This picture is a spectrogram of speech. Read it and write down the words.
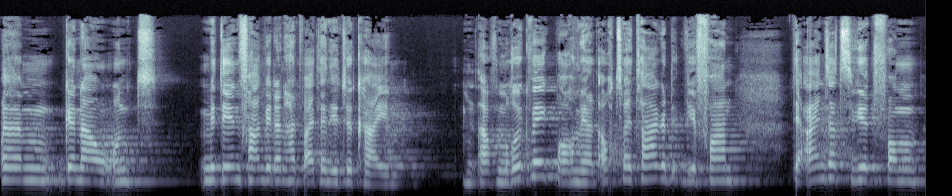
genau, und mit denen fahren wir dann halt weiter in die Türkei. Auf dem Rückweg brauchen wir halt auch zwei Tage. Wir fahren der Einsatz wird vom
